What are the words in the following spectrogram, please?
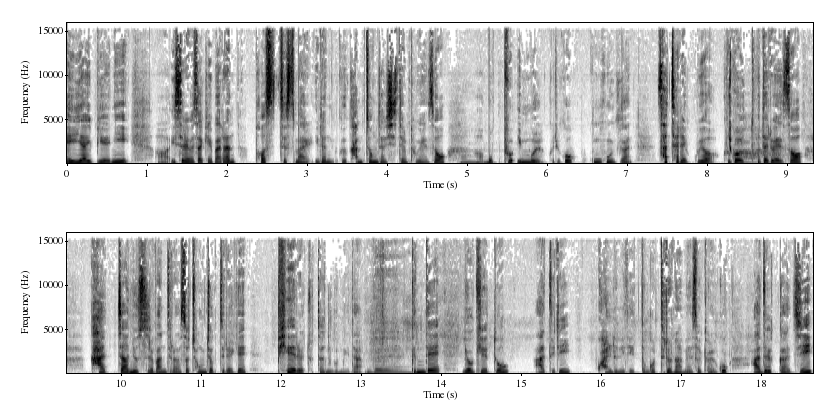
ABIN이 어, 이스라엘 회사 개발한 FirstMile 이런 그 감청자 시스템을 통해서 음. 어, 목표 인물 그리고 공공기관 사찰했고요. 그걸 아. 토대로 해서 가짜 뉴스를 만들어서 정적들에게 피해를 줬다는 겁니다. 네. 근데 여기에도 아들이 관련이 됐던 걸 드러나면서 결국 아들까지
